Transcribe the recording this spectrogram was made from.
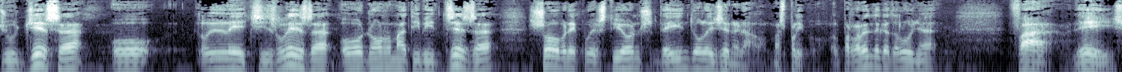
jutgessa o legislesa o normativitzesa sobre qüestions d'índole general. M'explico. El Parlament de Catalunya fa lleis,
